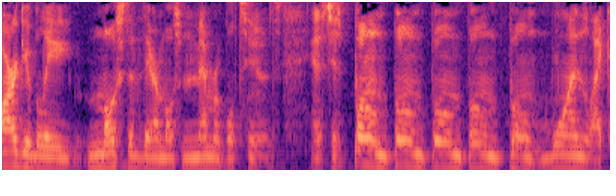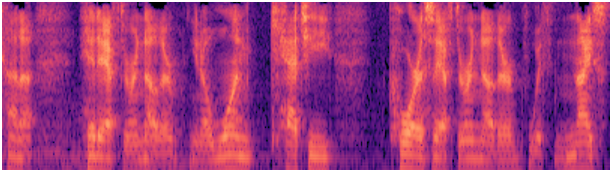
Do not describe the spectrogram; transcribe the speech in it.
arguably most of their most memorable tunes, and it's just boom, boom, boom, boom, boom, one like kind of hit after another. You know, one catchy chorus after another with nice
